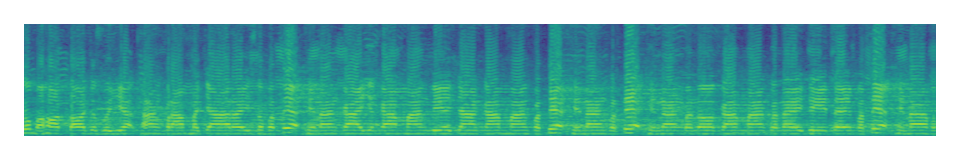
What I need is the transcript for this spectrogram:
សុមហតតចសយៈខាង5មចារីសុបតិខេនាងកាយកម្មមាងវាចាកម្មមាងបតិខេនាងបតិខេនាងបណោកម្មមាងបណៃទីតេបតិខេនាប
